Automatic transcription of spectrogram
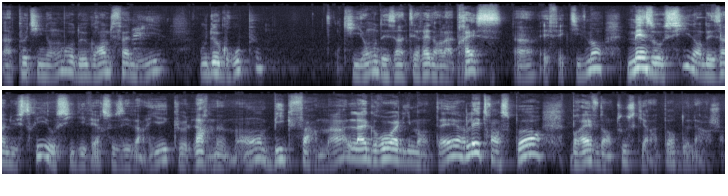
un petit nombre de grandes familles ou de groupes qui ont des intérêts dans la presse, hein, effectivement, mais aussi dans des industries aussi diverses et variées que l'armement, Big Pharma, l'agroalimentaire, les transports, bref, dans tout ce qui rapporte de l'argent.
